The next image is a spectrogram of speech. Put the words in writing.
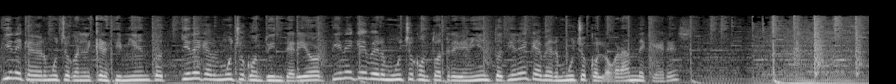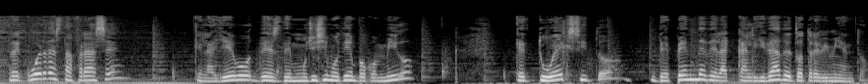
Tiene que ver mucho con el crecimiento, tiene que ver mucho con tu interior, tiene que ver mucho con tu atrevimiento, tiene que ver mucho con lo grande que eres. Recuerda esta frase, que la llevo desde muchísimo tiempo conmigo, que tu éxito depende de la calidad de tu atrevimiento.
